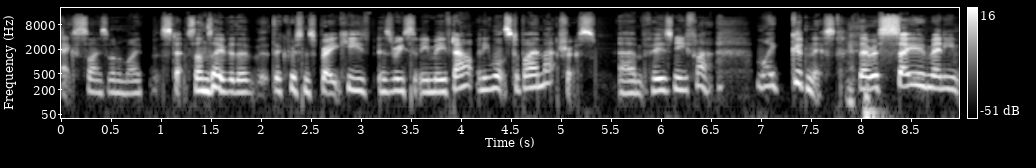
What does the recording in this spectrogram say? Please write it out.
exercise. One of my stepsons over the the Christmas break, he has recently moved out and he wants to buy a mattress um, for his new flat. My goodness, there are so many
